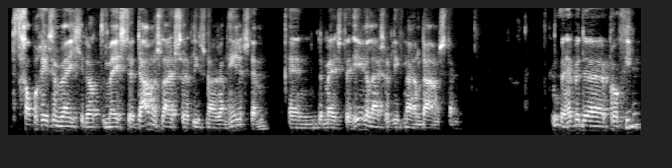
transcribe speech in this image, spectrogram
Het grappige is een beetje dat de meeste dames luisteren het liefst naar een herenstem. En de meeste heren luisteren het liefst naar een damesstem. We hebben de profielen.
